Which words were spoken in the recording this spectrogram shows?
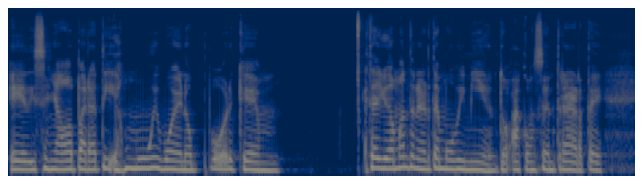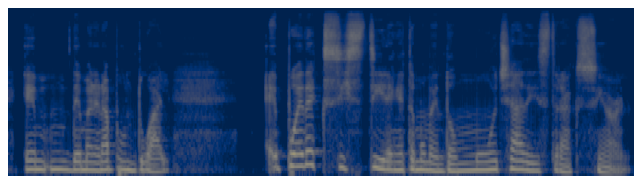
eh, diseñado para ti es muy bueno porque te ayuda a mantenerte en movimiento, a concentrarte de manera puntual. Eh, puede existir en este momento mucha distracción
